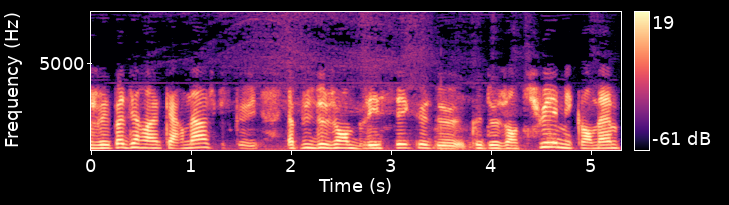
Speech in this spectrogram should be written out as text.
je vais pas dire un carnage parce qu'il y a plus de gens blessés que de que de gens tués, mais quand même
